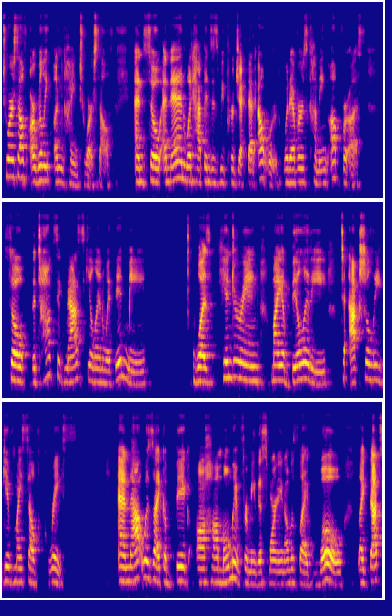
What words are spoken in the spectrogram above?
to ourselves or really unkind to ourselves. And so, and then what happens is we project that outward, whatever is coming up for us. So the toxic masculine within me was hindering my ability to actually give myself grace. And that was like a big aha moment for me this morning. I was like, whoa, like that's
